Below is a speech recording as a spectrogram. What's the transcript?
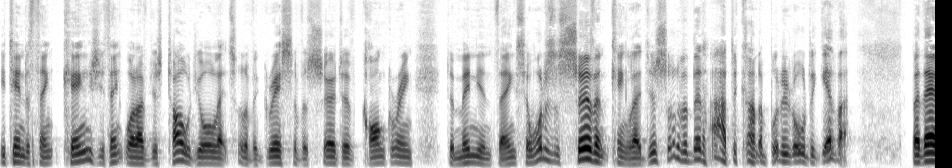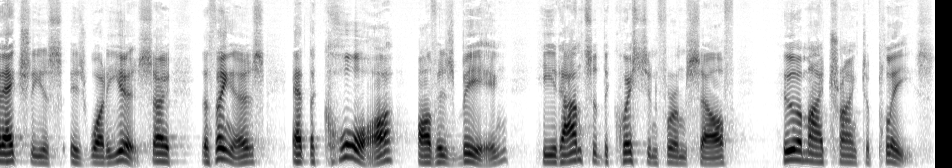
You tend to think kings, you think what I've just told you, all that sort of aggressive, assertive, conquering dominion thing. So, what is a servant king like? Just sort of a bit hard to kind of put it all together. But that actually is, is what he is. So, the thing is, at the core of his being, he had answered the question for himself who am I trying to please?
